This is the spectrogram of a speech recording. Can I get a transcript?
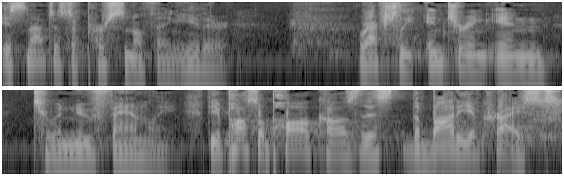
it's not just a personal thing either. We're actually entering into a new family. The Apostle Paul calls this the body of Christ.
